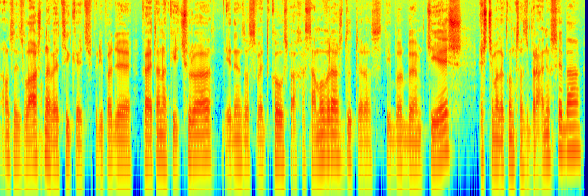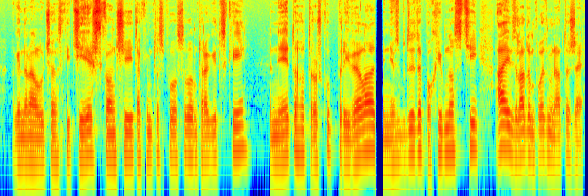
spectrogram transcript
naozaj zvláštne veci, keď v prípade Kajetana Kičura jeden zo svetkov spácha samovraždu, teraz Tibor Bem tiež, ešte má dokonca zbraň u seba generál Lučanský tiež skončí takýmto spôsobom tragicky Nie je toho trošku priveľa? Nevzbudzuje to pochybnosti? Aj vzhľadom povedzme na to, že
